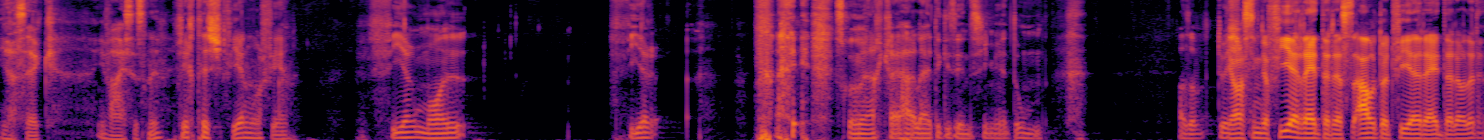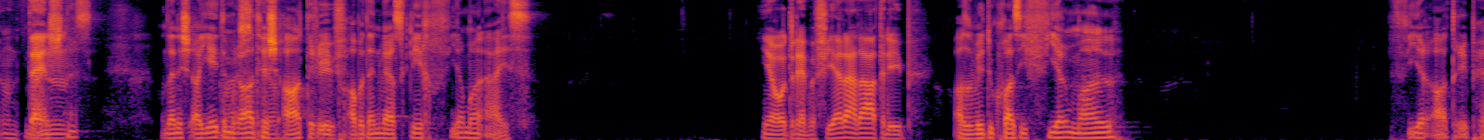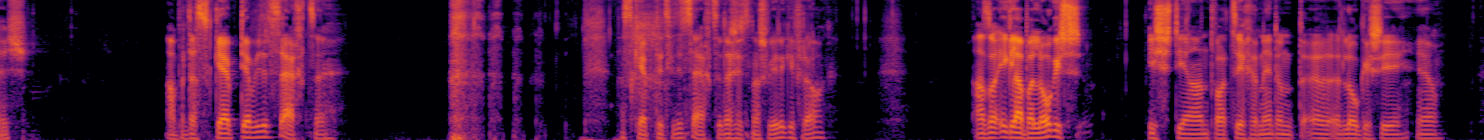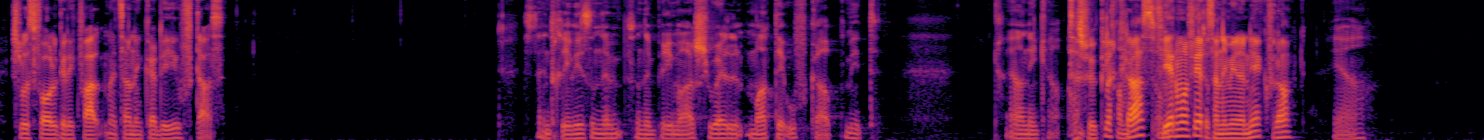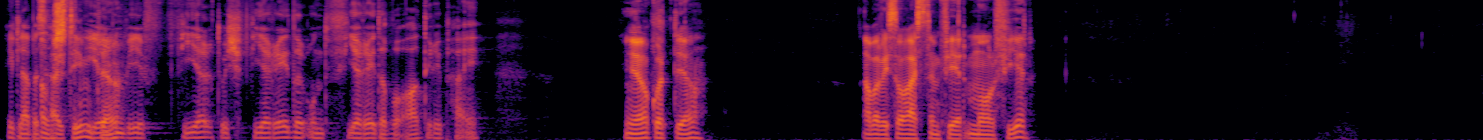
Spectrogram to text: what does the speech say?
Ja, sag. Ich weiß es nicht. Vielleicht hast 4x4. du 4 mal 4. Nein, es kommt mir echt keine Herleitung in das ist irgendwie dumm. Also, du Ja, es sind ja vier Räder. Das Auto hat vier Räder, oder? Und dann. Und dann ist an jedem Meistens, Rad hast ja. Antrieb, Fünf. aber dann wäre es gleich 4 mal 1. Ja, oder eben Vierradantrieb. Also weil du quasi viermal vier Antrieb hast. Aber das gibt ja wieder 16. das gibt jetzt wieder 16. Das ist jetzt noch eine schwierige Frage. Also ich glaube, logisch ist die Antwort sicher nicht und äh, eine logische ja, Schlussfolgerung gefällt mir jetzt auch nicht gerade auf das. Das ist dann ein wie so eine, so eine Primarschule-Mathe-Aufgabe mit, keine Ahnung. Das ist wirklich am- krass. am- 4x4, das habe ich mir noch nie gefragt. Ja. Ich glaube, es Aber heißt stimmt, ja. Vier, du hast vier Räder und vier Räder, die Antrieb haben. Ja, gut, ja. Aber wieso heißt es denn 4 mal 4?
